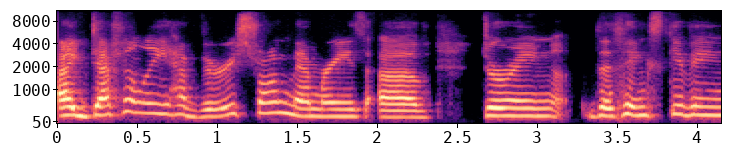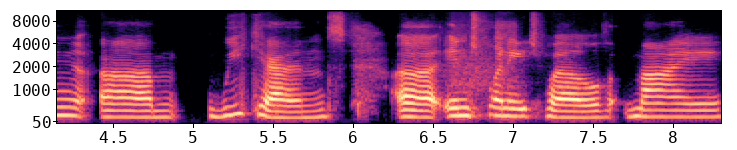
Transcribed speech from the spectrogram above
I definitely have very strong memories of during the Thanksgiving um, weekend uh, in 2012. My,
